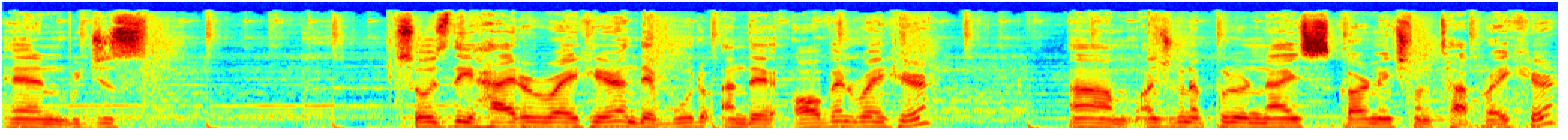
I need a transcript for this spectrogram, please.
And we just, so it's dehydrated right here and the wood and the oven right here. Um, I'm just gonna put a nice garnish on top right here.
